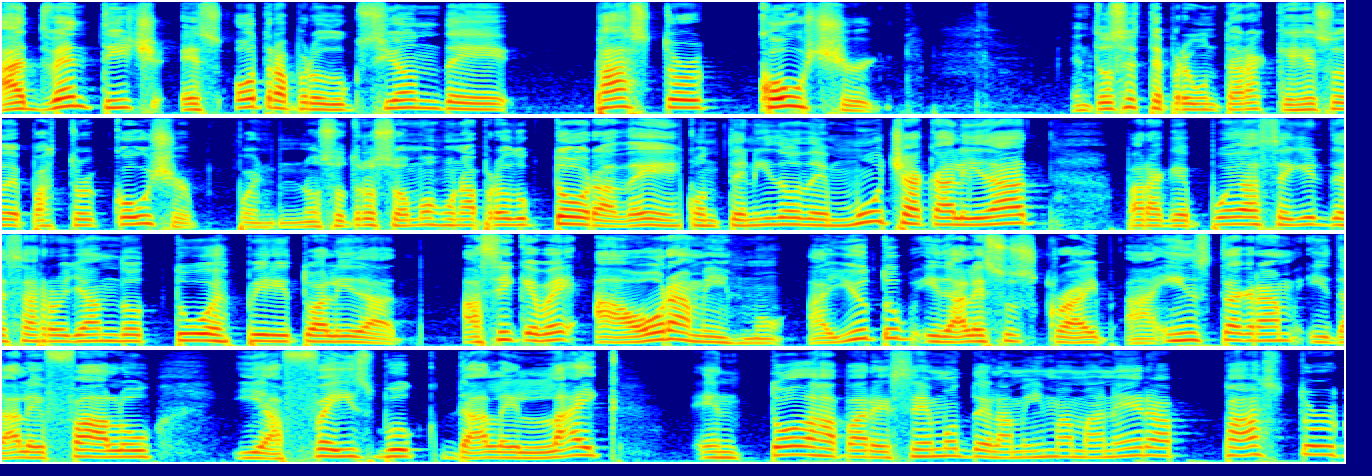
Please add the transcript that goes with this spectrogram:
Advantage es otra producción de Pastor Kosher. Entonces te preguntarás qué es eso de Pastor Kosher. Pues nosotros somos una productora de contenido de mucha calidad para que puedas seguir desarrollando tu espiritualidad. Así que ve ahora mismo a YouTube y dale subscribe, a Instagram y dale follow y a Facebook dale like. En todas aparecemos de la misma manera, Pastor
